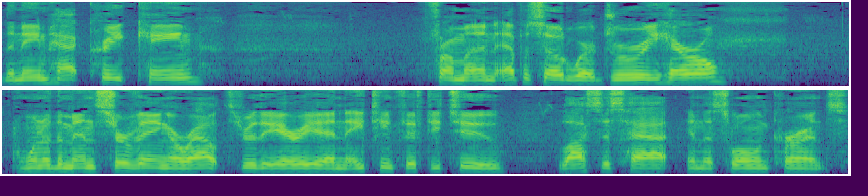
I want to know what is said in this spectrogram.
The name Hat Creek came from an episode where Drury Harrell one of the men surveying a route through the area in 1852 lost his hat in the swollen currents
